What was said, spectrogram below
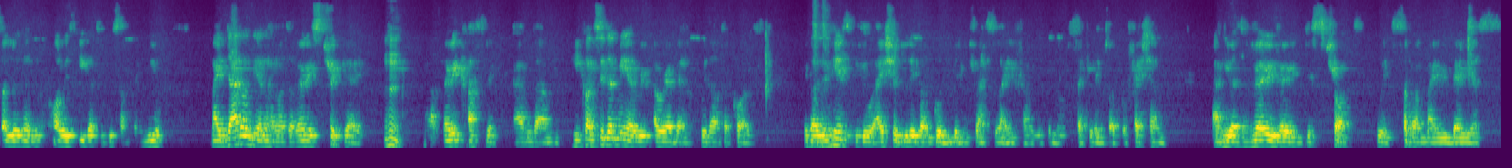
for learning, always eager to do something new. My dad, on the other hand, was a very strict guy, mm-hmm. uh, very Catholic, and um, he considered me a, re- a, rebel without a cause. Because in his view, I should live a good middle class life and you know settle into a profession. And he was very, very distraught with some of my rebellious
